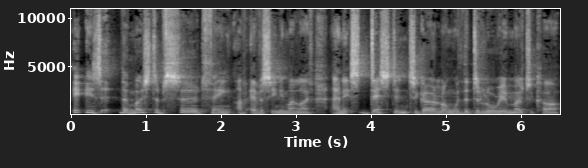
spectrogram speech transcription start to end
It is the most absurd thing I've ever seen in my life, and it's destined to go along with the DeLorean motor car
